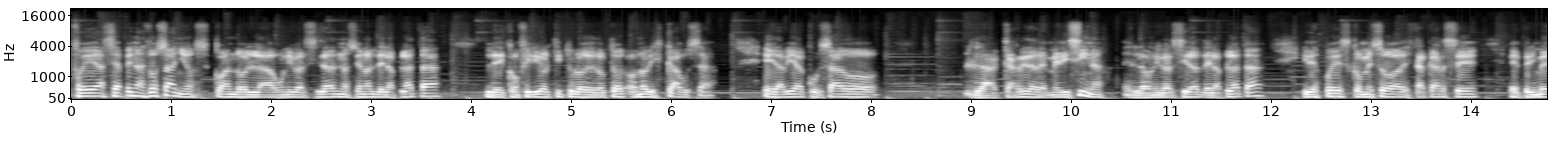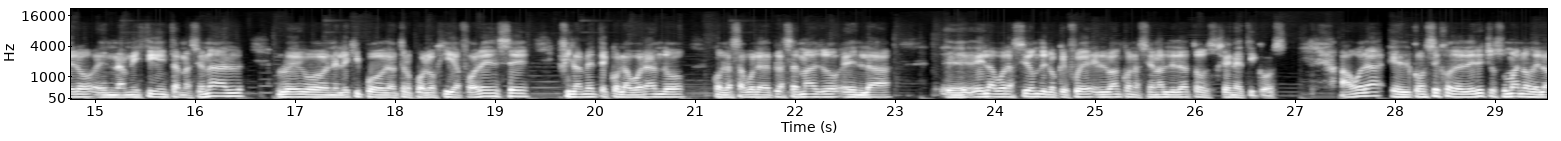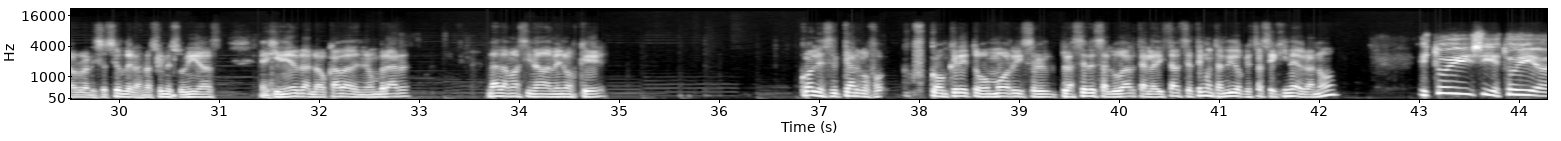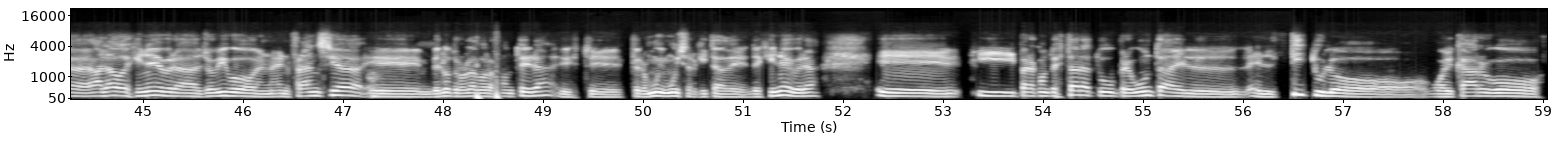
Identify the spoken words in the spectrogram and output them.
fue hace apenas dos años, cuando la Universidad Nacional de La Plata le confirió el título de doctor honoris causa. Él había cursado la carrera de medicina en la Universidad de La Plata y después comenzó a destacarse eh, primero en Amnistía Internacional, luego en el equipo de antropología forense, finalmente colaborando con las abuelas de Plaza de Mayo en la eh, elaboración de lo que fue el Banco Nacional de Datos Genéticos. Ahora el Consejo de Derechos Humanos de la Organización de las Naciones Unidas en Ginebra lo acaba de nombrar nada más y nada menos que... ¿Cuál es el cargo concreto, Morris? El placer de saludarte a la distancia. Tengo entendido que estás en Ginebra, ¿no? Estoy, sí, estoy eh, al lado de Ginebra. Yo vivo en, Francia, eh, del otro lado de la frontera, este, pero muy, muy cerquita de, Ginebra. Eh, y para contestar a tu pregunta, el, título o el cargo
